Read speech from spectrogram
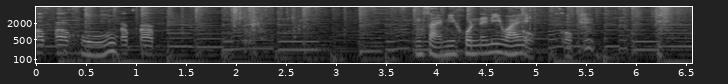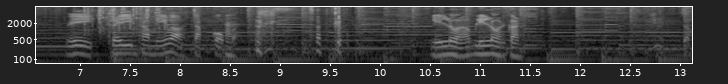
อบอบโอ้โหอบอบสงสัยมีคนไอ้นี่ไว้ กบกบเฮ้ยเคยได้ยินคำนี้เปล่าจับกบอะจับกบรีโหลดครับรีโหลดก่อนจับ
